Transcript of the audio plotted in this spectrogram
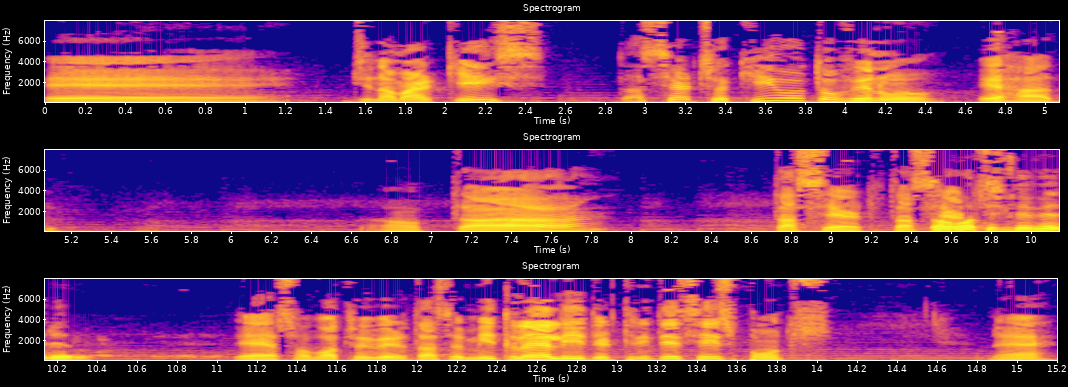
é, dinamarquês. Tá certo isso aqui ou eu tô vendo errado? Não, tá. Tá certo, tá Só certo. volta em sim. fevereiro. É, só volta em fevereiro. Tá certo. Midland é líder, 36 pontos. Né?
